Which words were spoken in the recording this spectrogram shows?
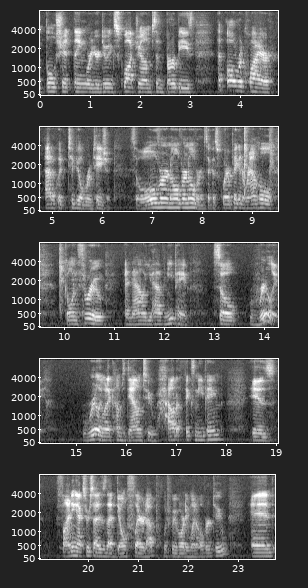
bullshit thing where you're doing squat jumps and burpees that all require adequate tibial rotation. So over and over and over, it's like a square peg in a round hole going through, and now you have knee pain. So really, really when it comes down to how to fix knee pain is finding exercises that don't flare it up, which we've already went over to, and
